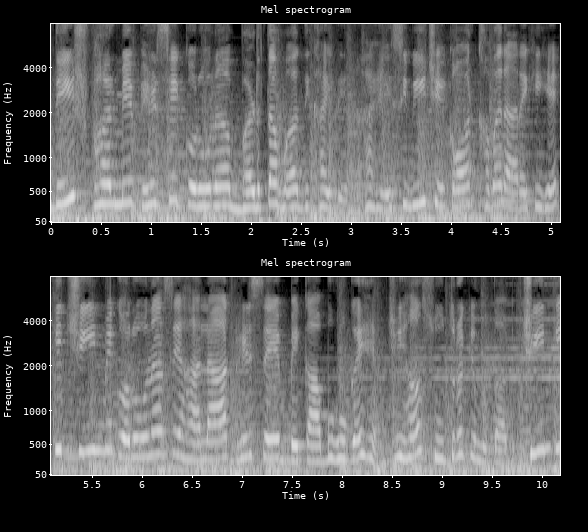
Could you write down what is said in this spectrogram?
देश भर में फिर से कोरोना बढ़ता हुआ दिखाई दे रहा है। इसी बीच एक और खबर आ रही है कि चीन में कोरोना से हालात फिर से बेकाबू हो गए हैं। जी हाँ सूत्रों के मुताबिक चीन के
